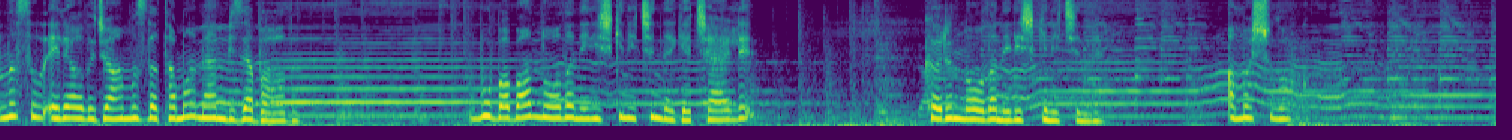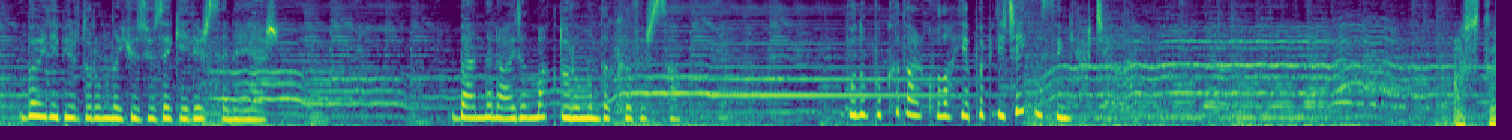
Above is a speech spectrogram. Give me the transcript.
nasıl ele alacağımız da tamamen bize bağlı. Bu babanla olan ilişkin için de geçerli, karınla olan ilişkin içinde. Ama Şulok, böyle bir durumla yüz yüze gelirsen eğer, benden ayrılmak durumunda kalırsan, bunu bu kadar kolay yapabilecek misin gerçekten? Asta,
